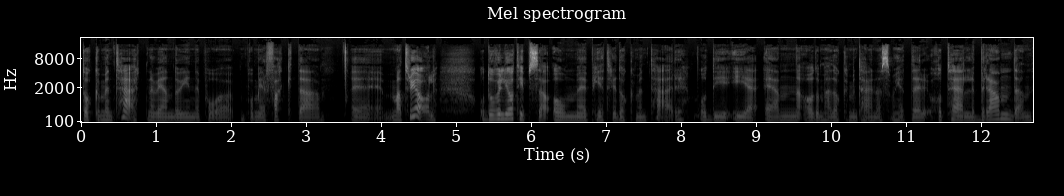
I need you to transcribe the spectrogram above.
dokumentärt när vi ändå är inne på, på mer fakta eh, material. Och då vill jag tipsa om eh, P3 Dokumentär och det är en av de här dokumentärerna som heter Hotellbranden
